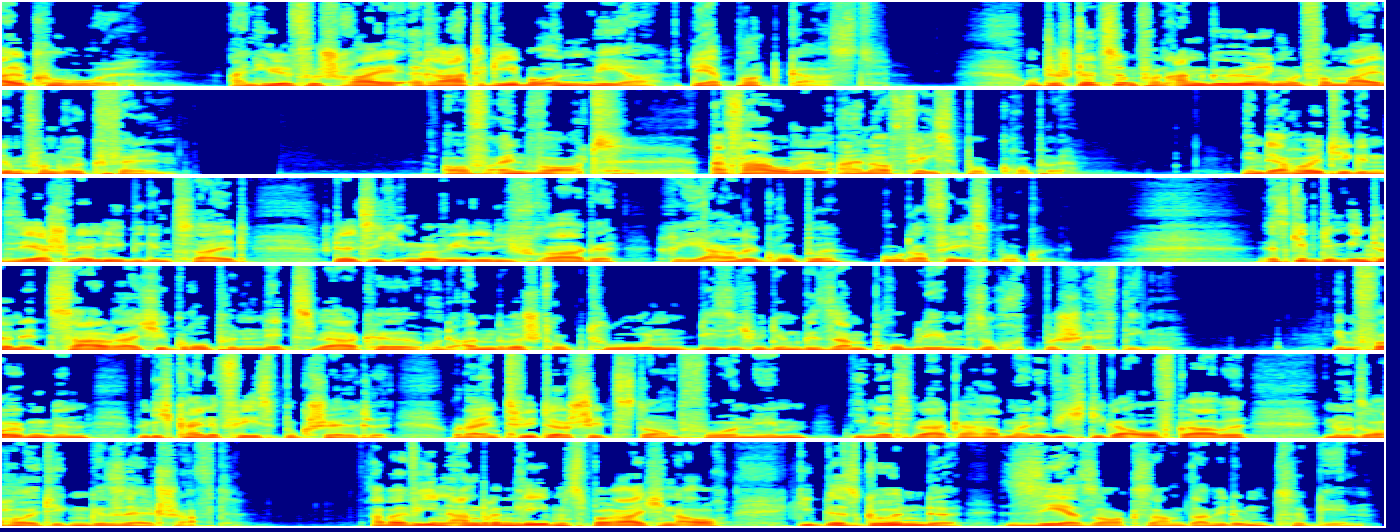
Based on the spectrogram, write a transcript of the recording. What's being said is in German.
Alkohol. Ein Hilfeschrei, Ratgeber und mehr. Der Podcast. Unterstützung von Angehörigen und Vermeidung von Rückfällen. Auf ein Wort. Erfahrungen einer Facebook-Gruppe. In der heutigen, sehr schnelllebigen Zeit stellt sich immer wieder die Frage, reale Gruppe oder Facebook? Es gibt im Internet zahlreiche Gruppen, Netzwerke und andere Strukturen, die sich mit dem Gesamtproblem Sucht beschäftigen. Im Folgenden will ich keine Facebook-Schelte oder ein Twitter-Shitstorm vornehmen. Die Netzwerke haben eine wichtige Aufgabe in unserer heutigen Gesellschaft. Aber wie in anderen Lebensbereichen auch, gibt es Gründe, sehr sorgsam damit umzugehen.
